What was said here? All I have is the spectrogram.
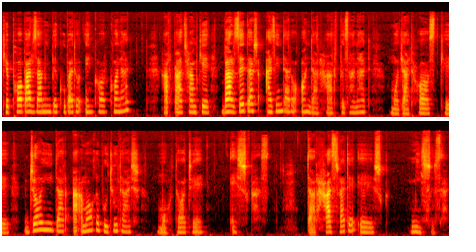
که پا بر زمین بکوبد و انکار کند هر قدر هم که بر ضدش از این در و آن در حرف بزند مدت هاست که جایی در اعماق وجودش محتاج عشق است. در حسرت عشق می سوزد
